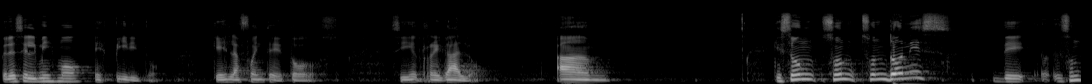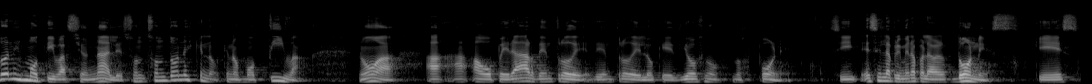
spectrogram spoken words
pero es el mismo espíritu, que es la fuente de todos. ¿sí? Regalo que son, son, son, dones, de, son dones motivacionales, son, son dones que, que nos motivan ¿no? a, a, a, operar dentro de, dentro de lo que Dios nos, nos pone. ¿sí? Esa es la primera palabra, dones, que es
